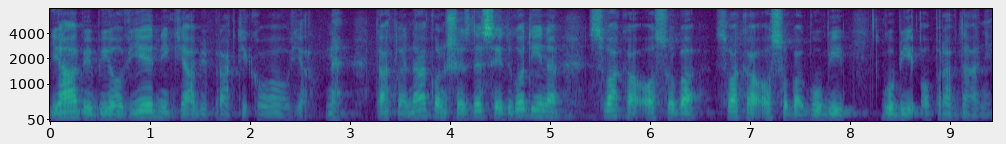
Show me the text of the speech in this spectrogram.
Ja bi bio vjernik, ja bi praktikovao vjeru. Ne. Dakle, nakon 60 godina svaka osoba, svaka osoba gubi, gubi opravdanje.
